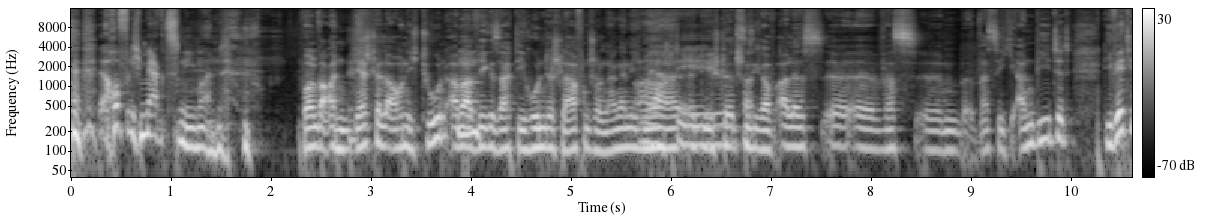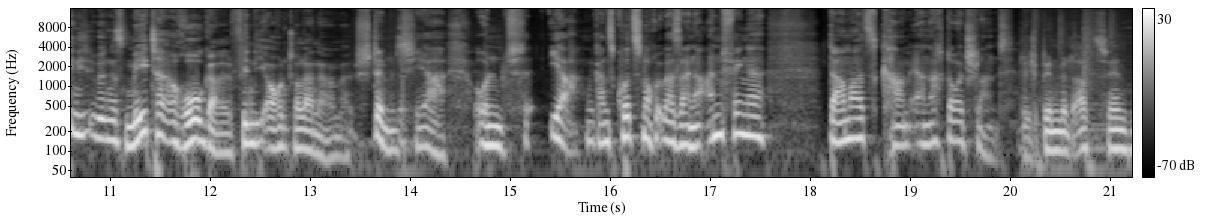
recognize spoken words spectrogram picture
Hoffentlich merkt's niemand. Wollen wir an der Stelle auch nicht tun, aber mhm. wie gesagt, die Hunde schlafen schon lange nicht mehr. Ach, die, die, stürzen sich auf alles, äh, äh was, äh, was sich anbietet. Die Wirtin ist übrigens Meta Rogal, finde ich auch ein toller Name. Stimmt, ja. Und ja, ganz kurz noch über seine Anfänge. Damals kam er nach Deutschland. Ich bin mit 18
